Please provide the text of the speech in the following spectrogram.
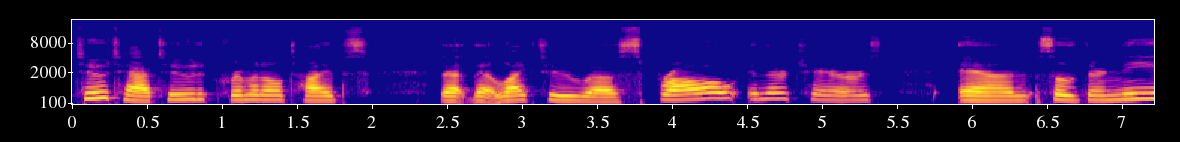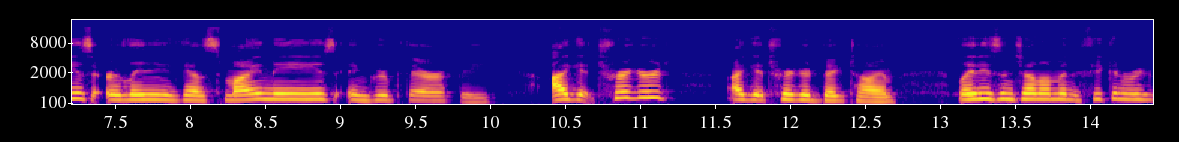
two tattooed criminal types that, that like to uh, sprawl in their chairs and so that their knees are leaning against my knees in group therapy. I get triggered. I get triggered big time. Ladies and gentlemen, if you can re-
